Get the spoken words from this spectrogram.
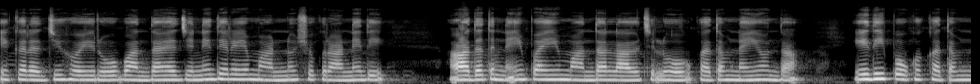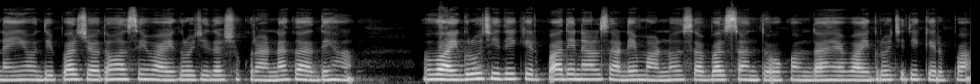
ਇੱਕ ਰੱਜੀ ਹੋਈ ਰੂਹ ਬਣਦਾ ਹੈ ਜਿੰਨੇ ਦੇਰ ਇਹ ਮਨ ਨੂੰ ਸ਼ੁਕਰਾਨੇ ਦੀ ਆਦਤ ਨਹੀਂ ਪਈ, ਮਨ ਦਾ ਲਾਲਚ, ਲੋਭ ਖਤਮ ਨਹੀਂ ਹੁੰਦਾ। ਇਹਦੀ ਭੁੱਖ ਖਤਮ ਨਹੀਂ ਹੁੰਦੀ ਪਰ ਜਦੋਂ ਅਸੀਂ ਵਾਹਿਗੁਰੂ ਜੀ ਦਾ ਸ਼ੁਕਰਾਨਾ ਕਰਦੇ ਹਾਂ, ਵਾਹਿਗੁਰੂ ਜੀ ਦੀ ਕਿਰਪਾ ਦੇ ਨਾਲ ਸਾਡੇ ਮਨ ਨੂੰ ਸਬਰ ਸੰਤੋਖ ਆਉਂਦਾ ਹੈ। ਵਾਹਿਗੁਰੂ ਜੀ ਦੀ ਕਿਰਪਾ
